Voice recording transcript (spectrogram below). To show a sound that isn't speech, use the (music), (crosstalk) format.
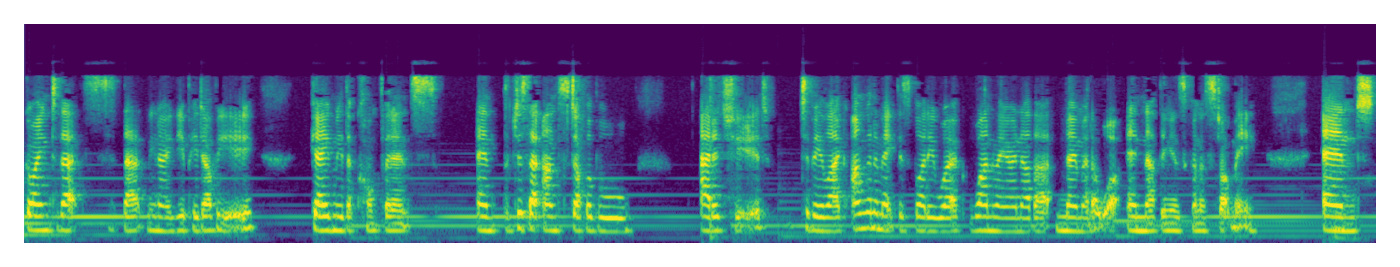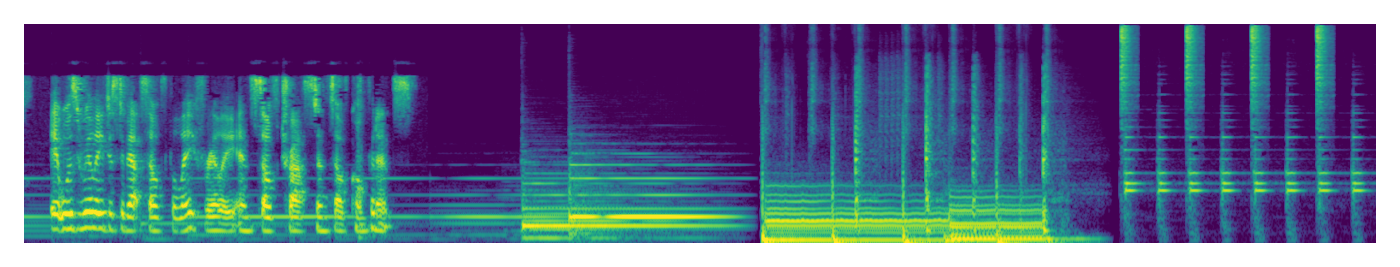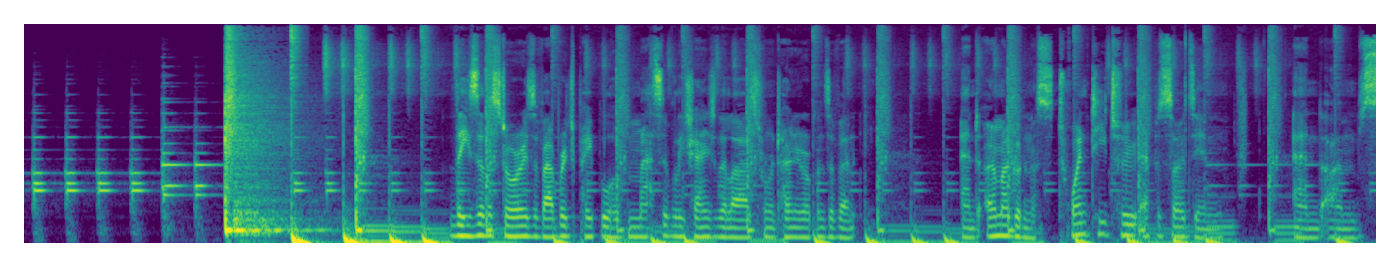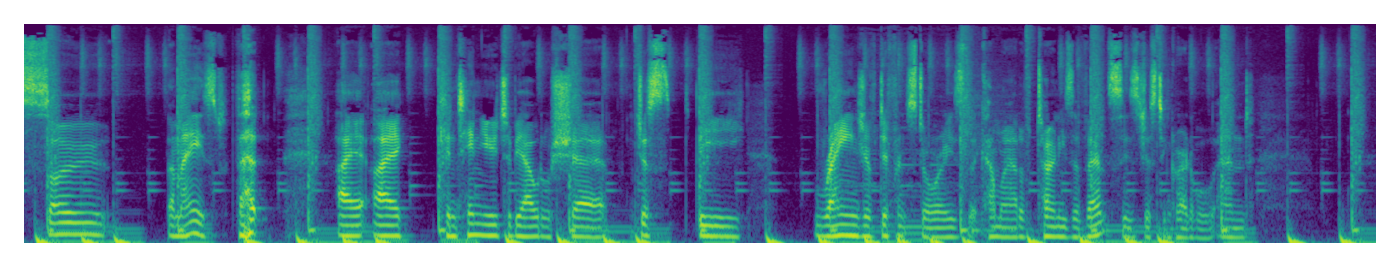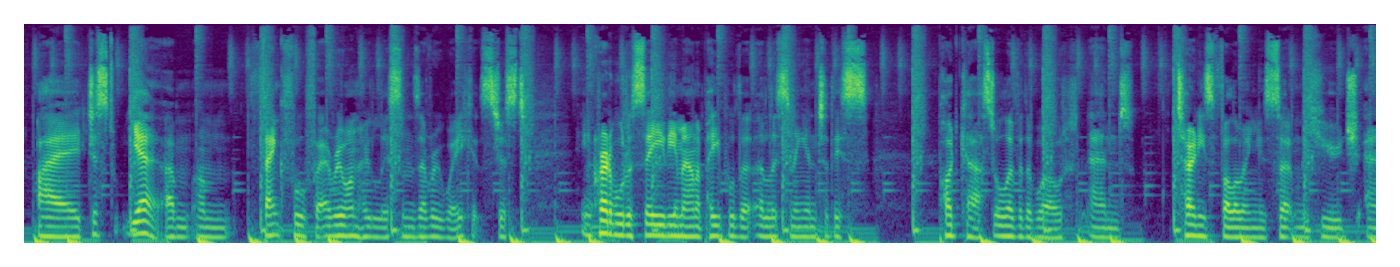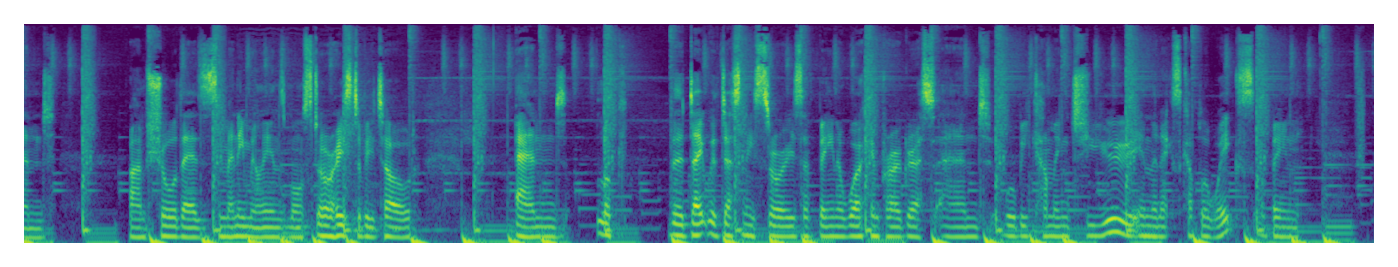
going to that that you know UPW gave me the confidence and just that unstoppable attitude to be like I'm going to make this bloody work one way or another no matter what and nothing is going to stop me. And it was really just about self-belief really and self-trust and self-confidence These are the stories of average people who have massively changed their lives from a Tony Robbins event. And oh my goodness, 22 episodes in, and I'm so amazed (laughs) that I, I continue to be able to share just the range of different stories that come out of Tony's events is just incredible. And I just, yeah, I'm, I'm thankful for everyone who listens every week. It's just incredible to see the amount of people that are listening into this podcast all over the world. And Tony's following is certainly huge, and I'm sure there's many millions more (laughs) stories to be told. And look, the Date with Destiny stories have been a work in progress and will be coming to you in the next couple of weeks. I've been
